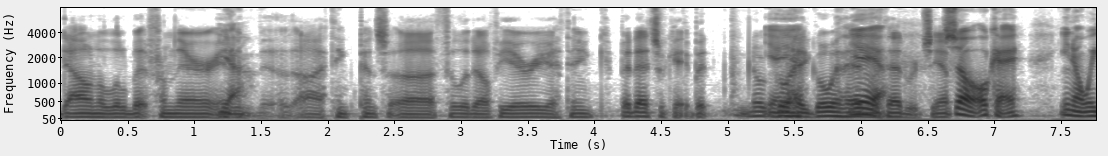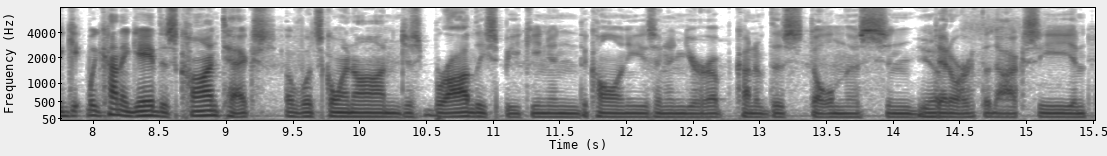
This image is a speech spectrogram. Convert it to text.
down a little bit from there. In, Yeah. uh, I think Pens- uh, Philadelphia area. I think, but that's okay. But no, Yeah, go yeah. ahead. Go ahead Yeah, with. Edwards. Yep. So okay, you know, we g- we kind of gave this context of what's going on, just broadly speaking, in the colonies and in Europe, kind of this dullness and Yep. dead orthodoxy, and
